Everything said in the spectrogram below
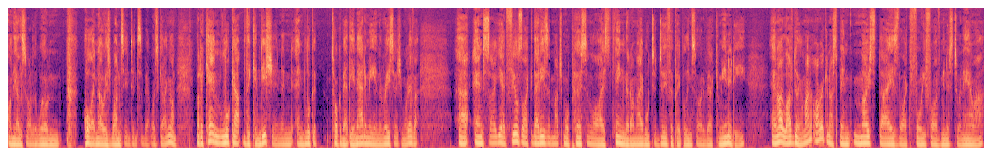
on the other side of the world and all I know is one sentence about what's going on. But I can look up the condition and, and look at talk about the anatomy and the research and whatever. Uh, and so, yeah, it feels like that is a much more personalised thing that I'm able to do for people inside of our community. And I love doing them. I reckon I spend most days like 45 minutes to an hour,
